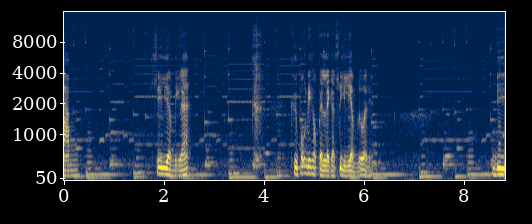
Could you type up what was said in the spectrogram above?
ดำๆสี่เหลี่ยมอีกแล้ว คือพวกนี้เขาเป็นอะไรกับสี่เหลี่ยมหรือเปล่าเนี่ย ดี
